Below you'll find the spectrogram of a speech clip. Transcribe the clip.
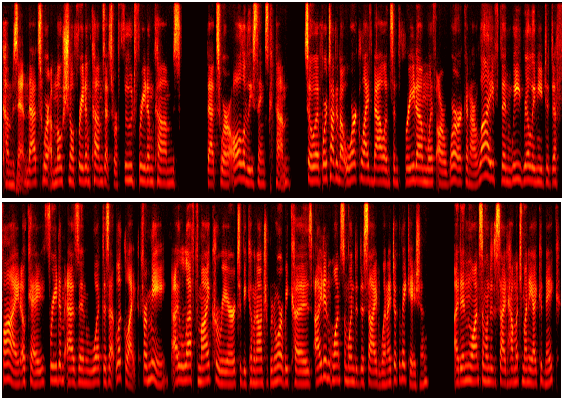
comes in. That's where emotional freedom comes. That's where food freedom comes. That's where all of these things come. So, if we're talking about work life balance and freedom with our work and our life, then we really need to define okay, freedom as in what does that look like? For me, I left my career to become an entrepreneur because I didn't want someone to decide when I took a vacation. I didn't want someone to decide how much money I could make.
